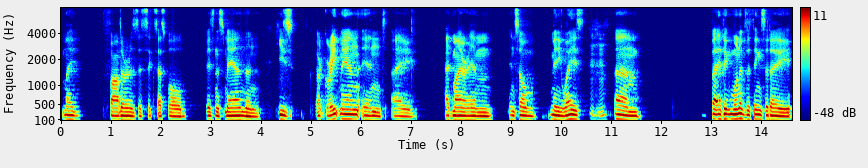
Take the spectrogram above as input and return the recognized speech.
my father is a successful businessman and he's a great man and I admire him in so many ways. Um, but I think one of the things that I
